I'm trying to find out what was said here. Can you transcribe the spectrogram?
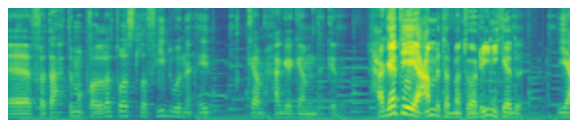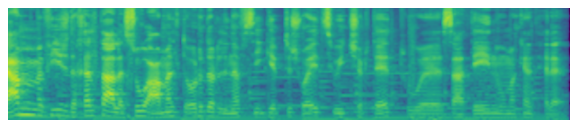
آه فتحت مقالات وصلة feed ونقيت كام حاجة جامدة كده. حاجات إيه يا عم؟ طب ما توريني كده. يا عم مفيش. دخلت على سوق عملت order لنفسي جبت شوية سويت شيرتات وساعتين ومكنه حلاقة.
